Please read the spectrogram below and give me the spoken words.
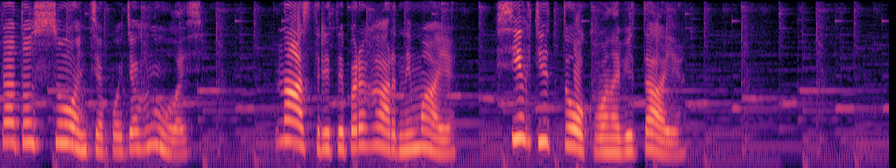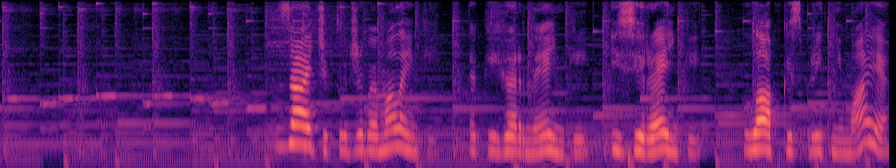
та до сонця потягнулась. Настрій тепер гарний має, всіх діток вона вітає. Зайчик тут живе маленький, такий гарненький і сіренький, лапки спритні має,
